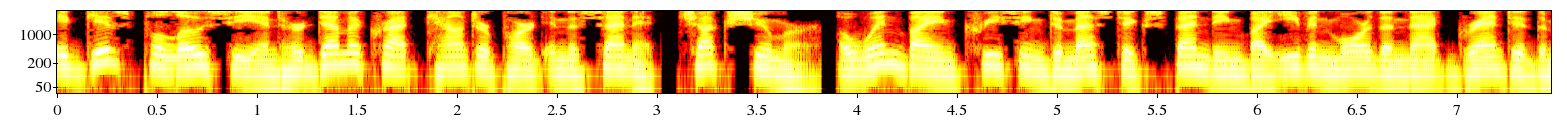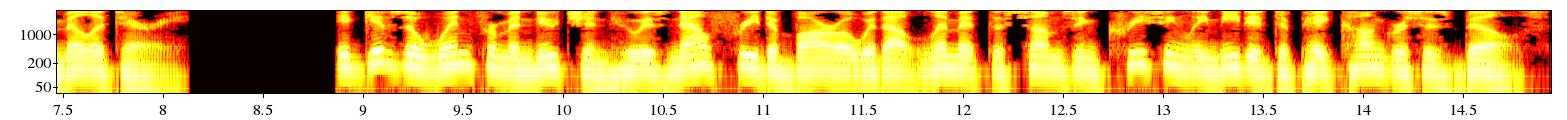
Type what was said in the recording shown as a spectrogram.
It gives Pelosi and her Democrat counterpart in the Senate, Chuck Schumer, a win by increasing domestic spending by even more than that granted the military. It gives a win for Mnuchin who is now free to borrow without limit the sums increasingly needed to pay Congress's bills.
